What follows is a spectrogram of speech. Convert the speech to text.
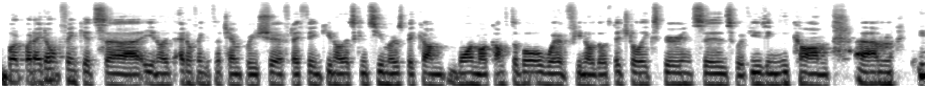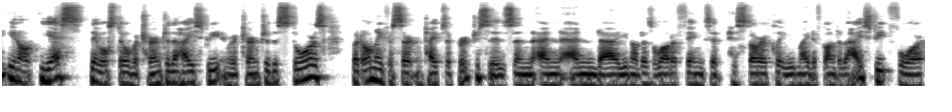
but but I don't think it's uh, you know, I don't think it's a temporary shift. I think, you know, as consumers become more and more comfortable with, you know, those digital experiences, with using e-com, um, you know, yes, they will still return to the high street and return to the stores, but only for certain types of purchases. And and and uh, you know, there's a lot of things that historically we might have gone to the high street for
